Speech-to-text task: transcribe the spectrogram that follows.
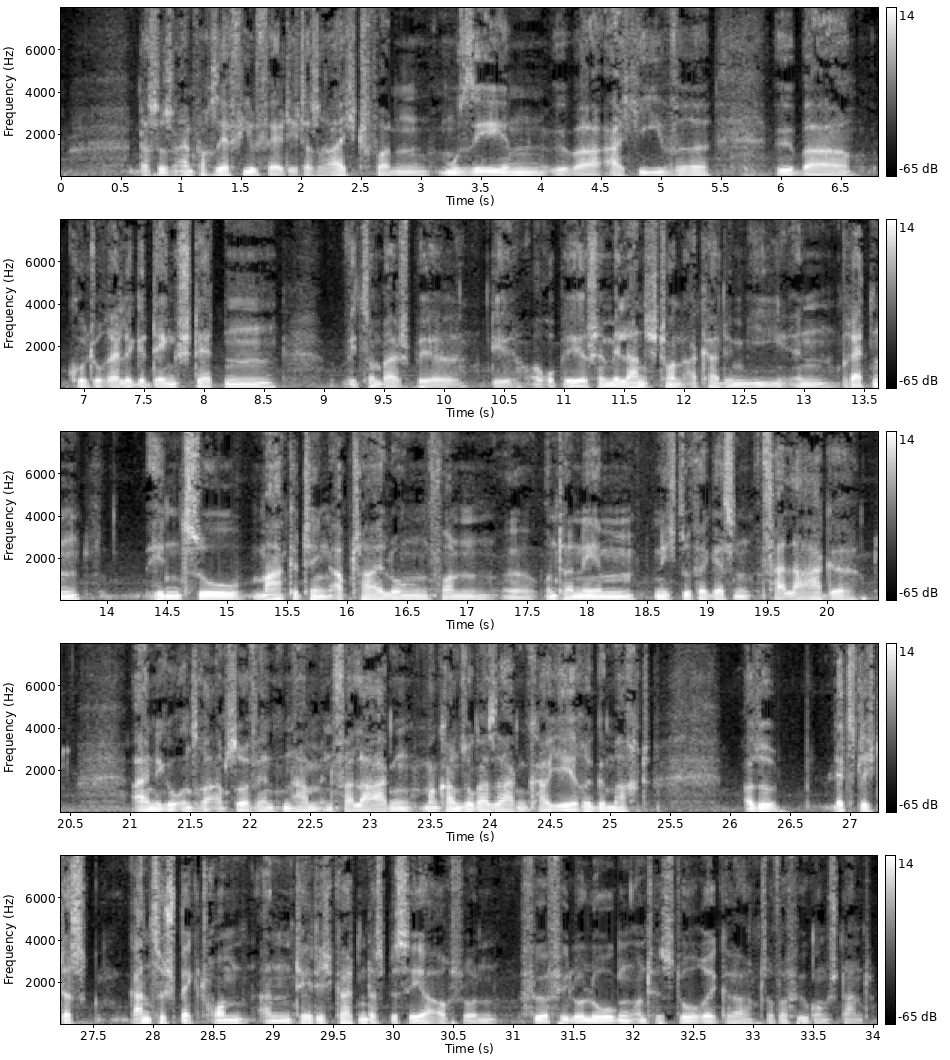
Das ist einfach sehr vielfältig. Das reicht von Museen über Archive, über kulturelle Gedenkstätten, wie zum Beispiel die Europäische Melanchthon Akademie in Bretten, hin zu Marketingabteilungen von äh, Unternehmen, nicht zu vergessen Verlage. Einige unserer Absolventen haben in Verlagen, man kann sogar sagen, Karriere gemacht. Also letztlich das ganze Spektrum an Tätigkeiten, das bisher auch schon für Philologen und Historiker zur Verfügung stand.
